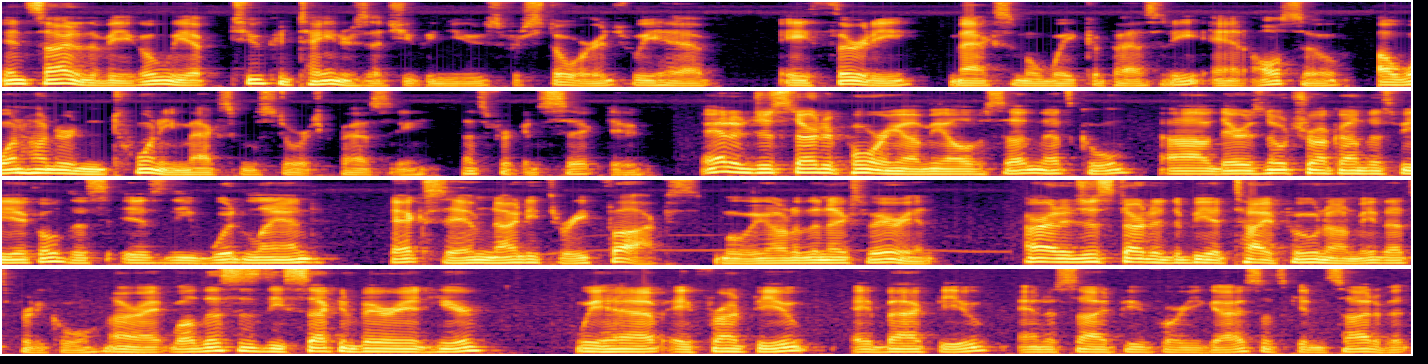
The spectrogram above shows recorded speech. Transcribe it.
Inside of the vehicle, we have two containers that you can use for storage. We have a 30 maximum weight capacity and also a 120 maximum storage capacity. That's freaking sick, dude. And it just started pouring on me all of a sudden. That's cool. Uh, there is no trunk on this vehicle. This is the Woodland XM93 Fox. Moving on to the next variant. Alright, it just started to be a typhoon on me. That's pretty cool. Alright, well this is the second variant here. We have a front view, a back view, and a side view for you guys. Let's get inside of it.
